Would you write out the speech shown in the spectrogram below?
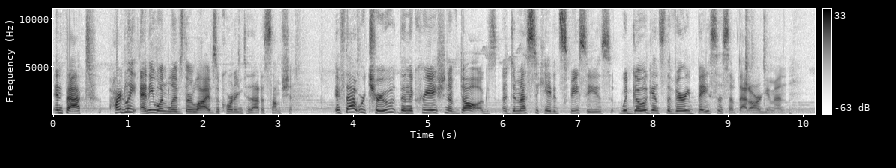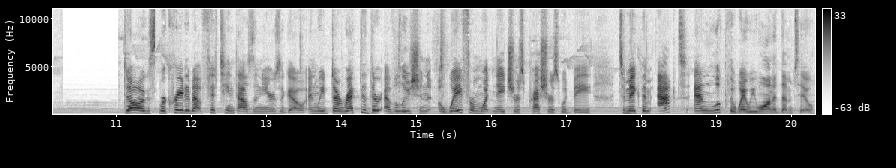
In fact, hardly anyone lives their lives according to that assumption. If that were true, then the creation of dogs, a domesticated species, would go against the very basis of that argument. Dogs were created about 15,000 years ago, and we directed their evolution away from what nature's pressures would be to make them act and look the way we wanted them to.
